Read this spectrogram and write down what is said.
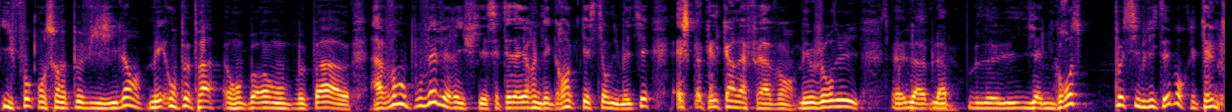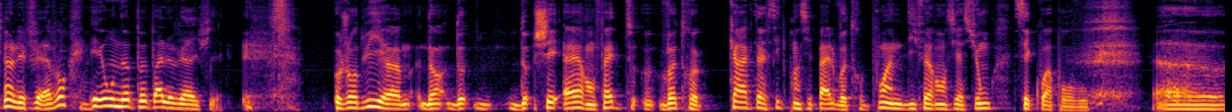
il faut qu'on soit un peu vigilant, mais on peut pas on, peut- on peut pas euh, avant on pouvait vérifier. C'était d'ailleurs une des grandes questions du métier, est-ce que quelqu'un l'a fait avant? Mais aujourd'hui, euh, la- la- le- il y a une grosse possibilité pour que quelqu'un l'ait fait avant et on ne peut pas le vérifier. Aujourd'hui, euh, chez R, en fait, votre caractéristique principale, votre point de différenciation, c'est quoi pour vous? Euh,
